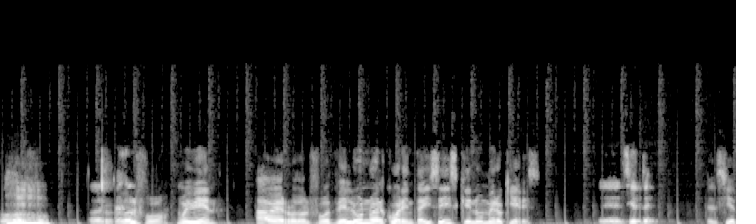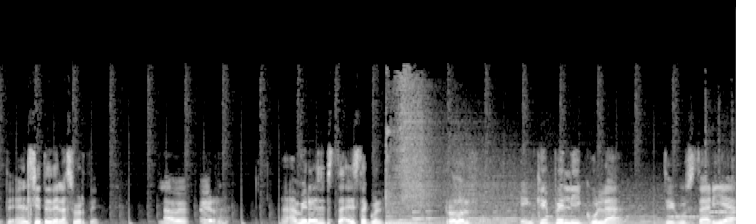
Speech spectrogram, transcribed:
Rodolfo. Rodolfo, muy bien. A ver, Rodolfo, del 1 al 46, ¿qué número quieres? Eh, siete. El 7, el 7 de la suerte. A ver. Ah, mira, esta, esta cool. Rodolfo, ¿en qué película te gustaría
